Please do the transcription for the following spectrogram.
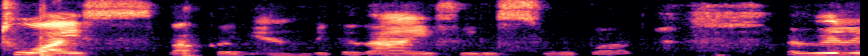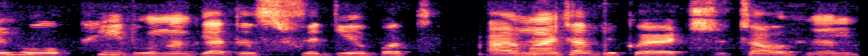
twice back again because I feel so bad. I really hope he do not get this video, but I might have the courage to tell him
